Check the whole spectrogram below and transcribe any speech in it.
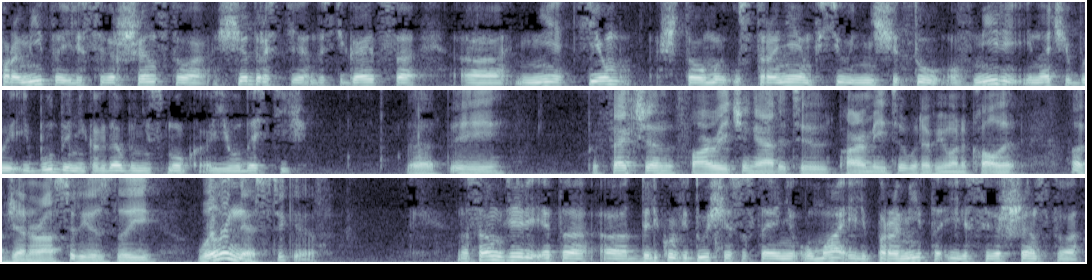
парамита или совершенство щедрости достигается э, не тем, что мы устраняем всю нищету в мире, иначе бы и Будда никогда бы не смог его достичь. That the perfection, far-reaching attitude, paramita, whatever you want to call it, of generosity is the willingness to give. На самом деле это э, далеко ведущее состояние ума или парамита или совершенство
